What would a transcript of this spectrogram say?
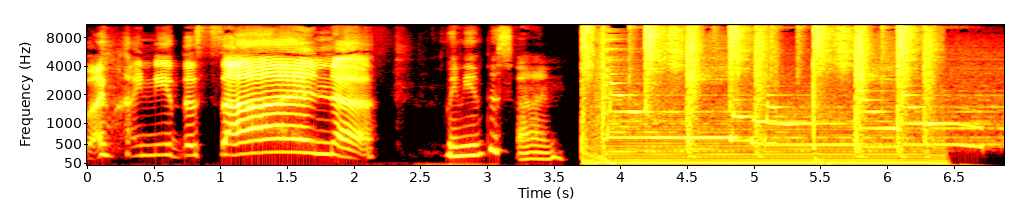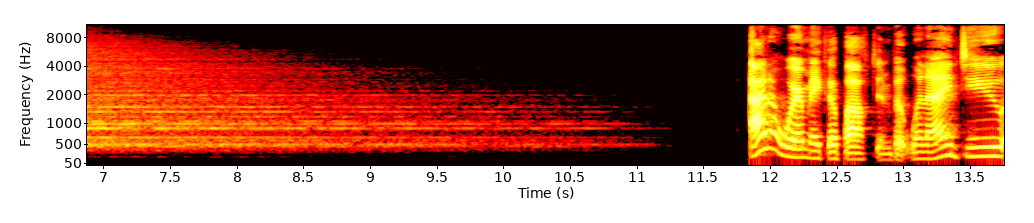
I, I need the sun. We need the sun. I don't wear makeup often, but when I do,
